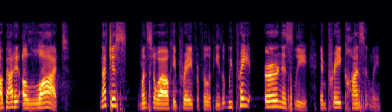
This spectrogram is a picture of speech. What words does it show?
about it a lot. Not just once in a while, okay, pray for Philippines, but we pray earnestly and pray constantly.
